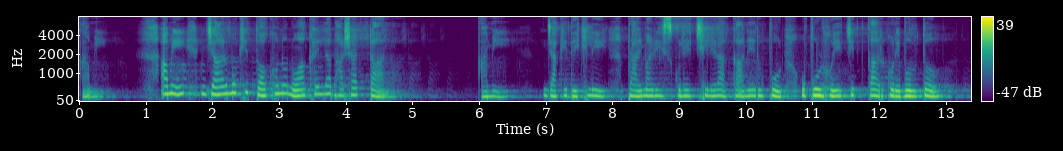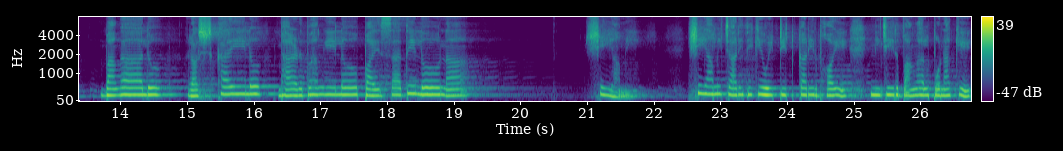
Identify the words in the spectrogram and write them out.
আমি আমি যার মুখে তখনও নোয়াখাইল্লা ভাষার টান। আমি যাকে দেখলেই প্রাইমারি স্কুলের ছেলেরা কানের উপর উপর হয়ে চিৎকার করে বলতো, বাঙালো, রস খাইল ভাড় ভাঙিল, পয়সা দিল না। সেই আমি সেই আমি চারিদিকে ওই টিটকারির ভয়ে নিজের বাঙালপনাকে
